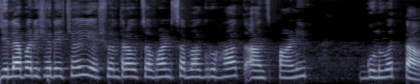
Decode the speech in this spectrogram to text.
जिल्हा परिषदेच्या यशवंतराव चव्हाण सभागृहात आज पाणी गुणवत्ता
